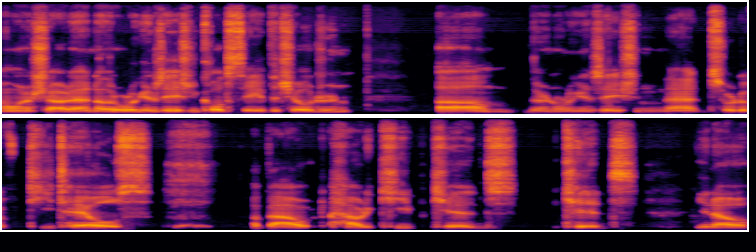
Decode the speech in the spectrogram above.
I want to shout out another organization called Save the Children. Um, they're an organization that sort of details about how to keep kids kids. You know,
